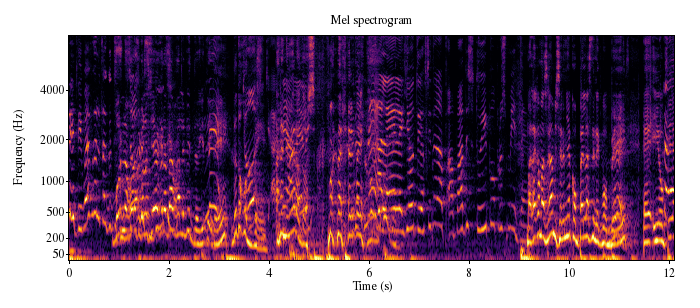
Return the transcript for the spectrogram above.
παιδί μου, έβγαλε τα κουτιά. Μπορεί να χωράσει Balenciaga και να τα έβγαλε βίντεο. Γιατί. Ε, δεν το έχω Όχι, δει. και- Ανενημέρωτο. Ναι, αλλά έλεγε ότι αυτή ήταν απ- απάντηση του Ύπο προς Μίδε. Μαλάκα μας γάμισε, είναι μια κοπέλα στην εκπομπή ε, η οποία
